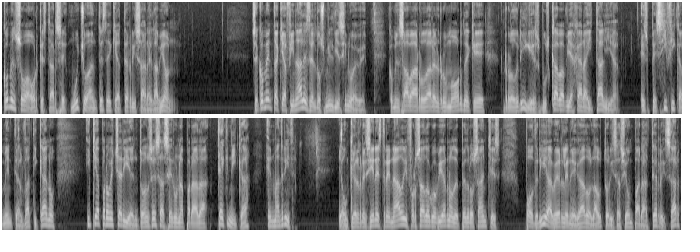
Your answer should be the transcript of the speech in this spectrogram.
comenzó a orquestarse mucho antes de que aterrizara el avión. Se comenta que a finales del 2019 comenzaba a rodar el rumor de que Rodríguez buscaba viajar a Italia, específicamente al Vaticano, y que aprovecharía entonces hacer una parada técnica en Madrid. Y aunque el recién estrenado y forzado gobierno de Pedro Sánchez podría haberle negado la autorización para aterrizar,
